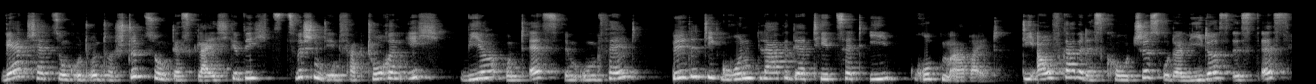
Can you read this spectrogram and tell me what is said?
Wertschätzung und Unterstützung des Gleichgewichts zwischen den Faktoren Ich, Wir und Es im Umfeld bildet die Grundlage der TZI Gruppenarbeit. Die Aufgabe des Coaches oder Leaders ist es,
